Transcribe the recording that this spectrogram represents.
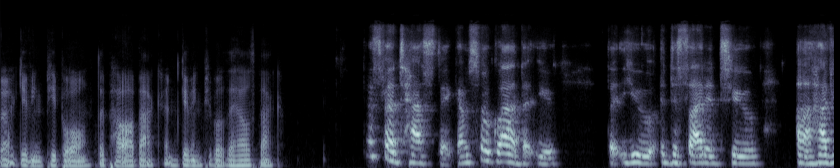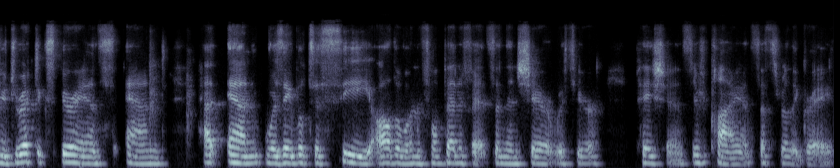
uh, giving people the power back and giving people the health back. That's fantastic. I'm so glad that you that you decided to uh, have your direct experience and had, and was able to see all the wonderful benefits and then share it with your patients, your clients. That's really great.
